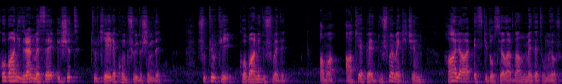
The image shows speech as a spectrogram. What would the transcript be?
Kobani direnmese IŞİD Türkiye ile komşuydu şimdi. Şükür ki Kobani düşmedi. Ama AKP düşmemek için hala eski dosyalardan medet umuyor.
